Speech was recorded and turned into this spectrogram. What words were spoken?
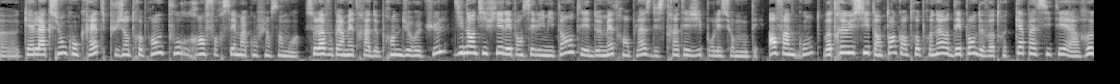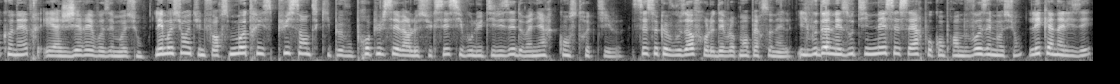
euh, quelle action concrète puis-je entreprendre pour renforcer ma confiance en moi? Cela vous permettra de prendre du recul, d'identifier les pensées limitantes et de mettre en place des stratégies pour les surmonter. En fin de compte, votre réussite en tant qu'entrepreneur dépend de votre capacité à reconnaître et à gérer vos émotions. L'émotion est une force motrice puissante qui peut vous propulser vers le succès si vous l'utilisez de manière constructive. C'est ce que vous offre le développement personnel. Il vous donne les outils nécessaires pour comprendre vos émotions, les canaliser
